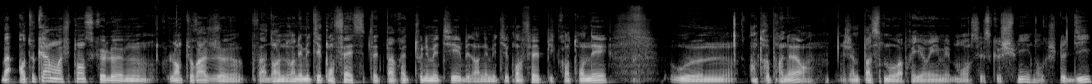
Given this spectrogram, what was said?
Bah, en tout cas, moi, je pense que le, l'entourage, euh, enfin, dans, dans les métiers qu'on fait, c'est peut-être pas vrai de tous les métiers, mais dans les métiers qu'on fait, puis quand on est euh, entrepreneur, j'aime pas ce mot a priori, mais bon, c'est ce que je suis, donc je le dis,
